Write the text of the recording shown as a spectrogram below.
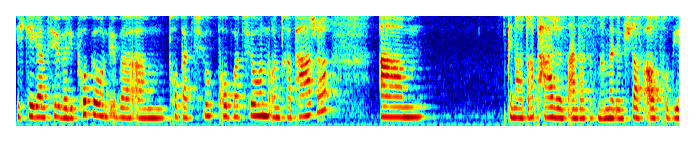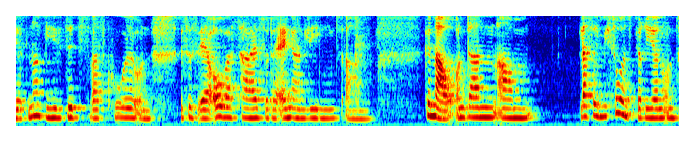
ich gehe ganz viel über die Puppe und über ähm, Proportion, Proportion und Drapage. Ähm, genau, Drapage ist einfach, dass man mit dem Stoff ausprobiert, ne? wie sitzt was cool und ist es eher oversized oder eng anliegend. Ähm, genau, und dann ähm, lasse ich mich so inspirieren und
